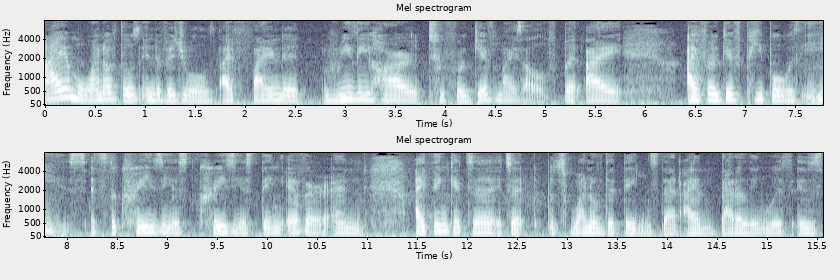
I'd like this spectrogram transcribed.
I am one of those individuals. I find it really hard to forgive myself, but I I forgive people with ease. It's the craziest, craziest thing ever. And I think it's a it's a it's one of the things that I am battling with is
